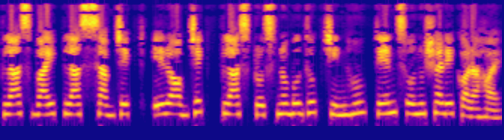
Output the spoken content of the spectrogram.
plus by plus subject এর অবজেক্ট প্লাস প্রশ্নবোধক চিহ্ন টেন্স অনুসারে করা হয়।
